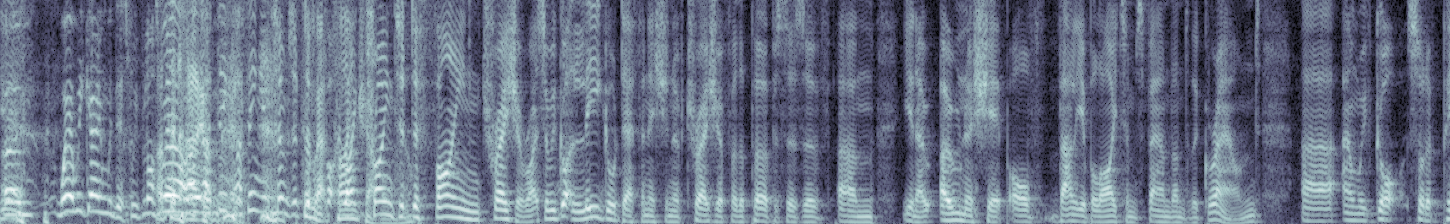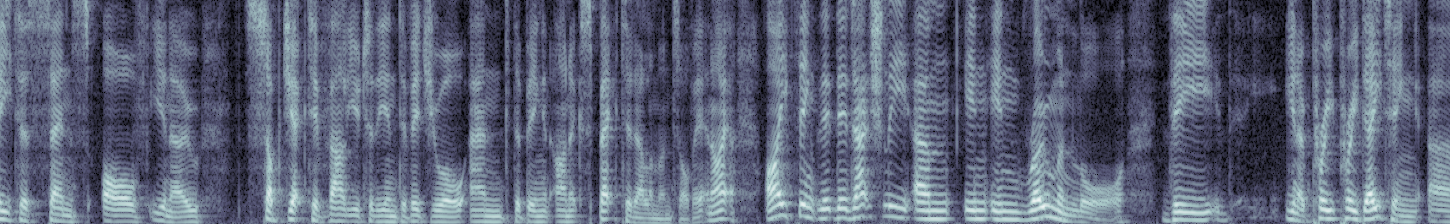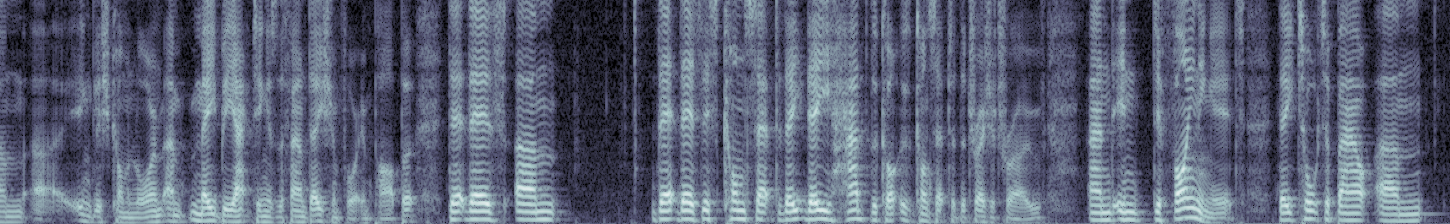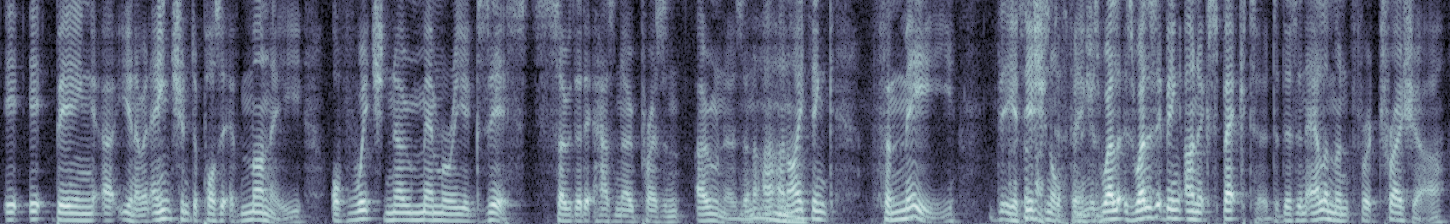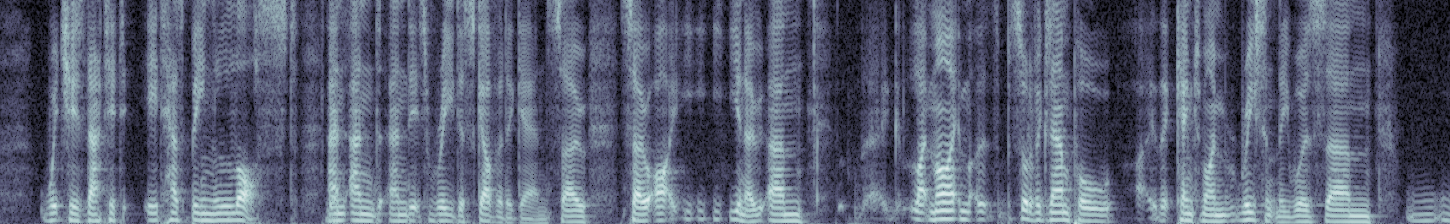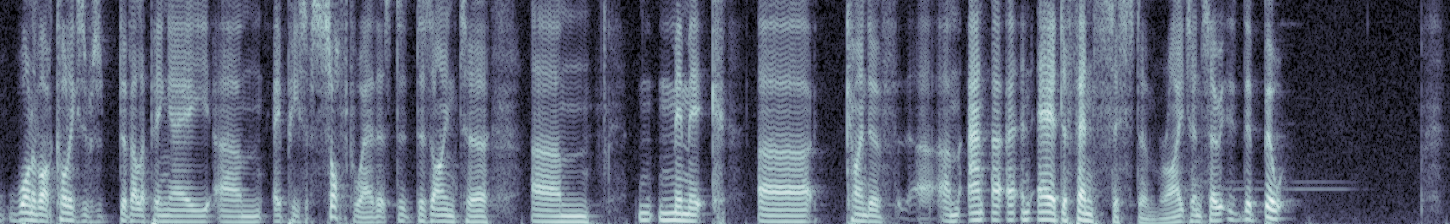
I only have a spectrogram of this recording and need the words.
Um, where are we going with this? We've lost. I don't our know, Well, I. I think I think in terms of defi- like trying to now. define treasure, right? So we've got a legal definition of treasure for the purposes of um, you know ownership of valuable items found under the ground, uh, and we've got sort of Peter's sense of you know subjective value to the individual and there being an unexpected element of it. And I I think that there's actually um, in in Roman law the you know, pre predating um, uh, English common law and, and maybe acting as the foundation for it in part. But there, there's um, there, there's this concept. They they had the co- concept of the treasure trove, and in defining it, they talked about um, it, it being uh, you know an ancient deposit of money of which no memory exists, so that it has no present owners. And and I think for me. The That's a nice additional thing, as well as well as it being unexpected, there's an element for a treasure, which is that it it has been lost and Yes. and and it's rediscovered again. So so I you know um, like my sort of example that came to mind recently was um, one of our colleagues was developing a um, a piece of software that's d- designed to um, mimic. Uh, kind of uh, um, an, uh, an air defense system, right? And so they've built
